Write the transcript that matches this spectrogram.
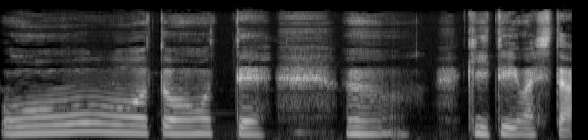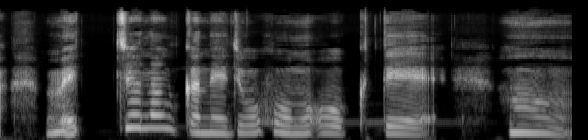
おー、と思って、うん。聞いていました。めっちゃなんかね、情報も多くて、うん。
